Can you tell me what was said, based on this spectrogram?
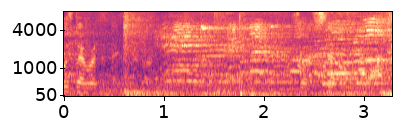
goes by where the next one. So it's definitely the last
